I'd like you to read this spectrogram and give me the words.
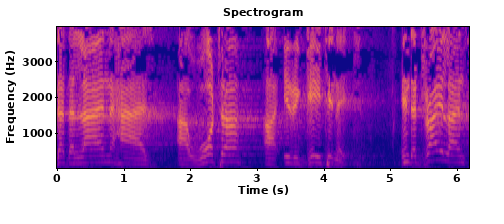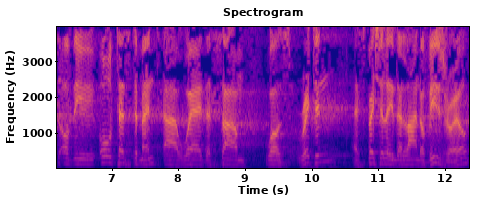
that the land has uh, water uh, irrigating it. In the dry lands of the Old Testament, uh, where the Psalm was written, especially in the land of Israel,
